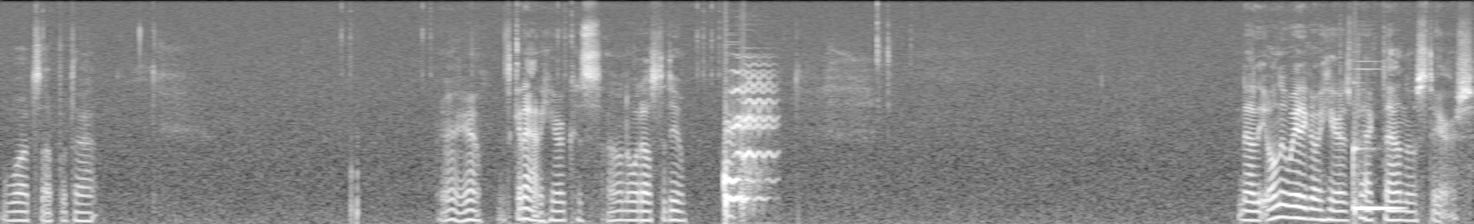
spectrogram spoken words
what's up with that. Oh yeah, let's get out of here because I don't know what else to do. Now the only way to go here is back down those stairs.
